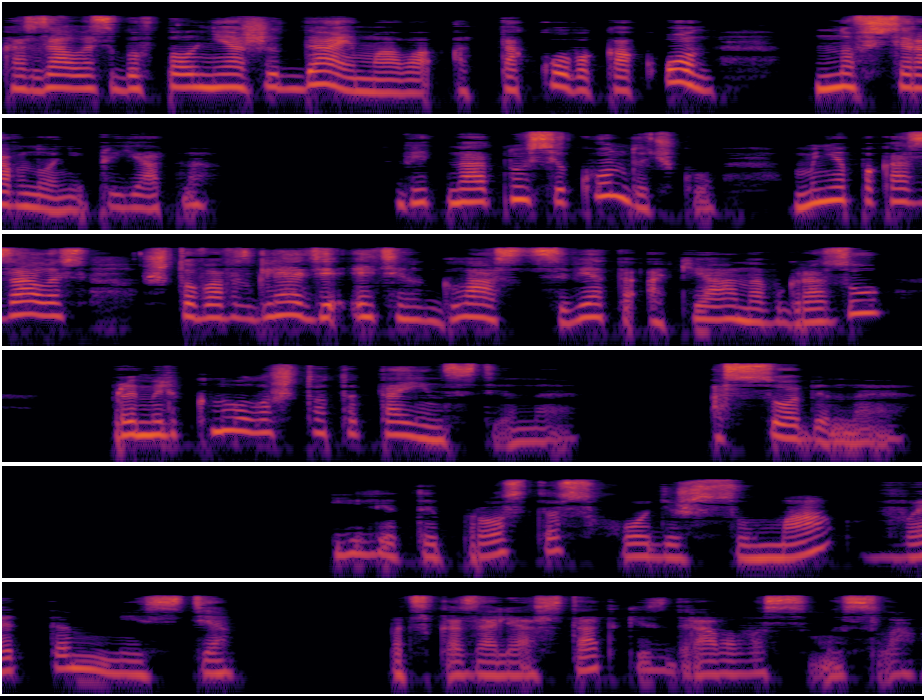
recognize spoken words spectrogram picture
Казалось бы, вполне ожидаемого от такого, как он, но все равно неприятно. Ведь на одну секундочку мне показалось, что во взгляде этих глаз цвета океана в грозу промелькнуло что-то таинственное, особенное. Или ты просто сходишь с ума в этом месте, — подсказали остатки здравого смысла.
